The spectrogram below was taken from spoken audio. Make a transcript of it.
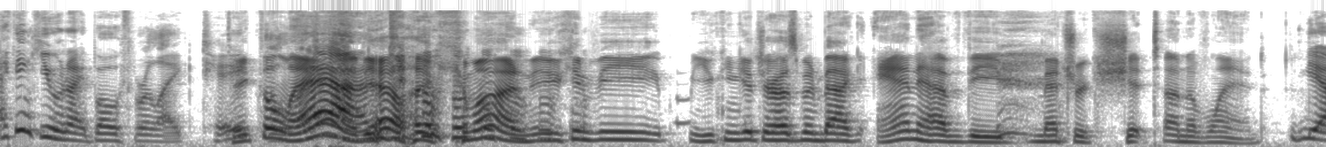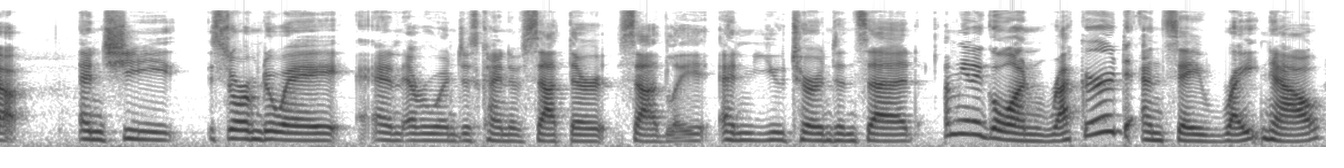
I think you and I both were like, take, Take the land. Yeah, like come on. You can be you can get your husband back and have the metric shit ton of land. yeah. And she stormed away, and everyone just kind of sat there sadly. And you turned and said, I'm going to go on record and say right now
